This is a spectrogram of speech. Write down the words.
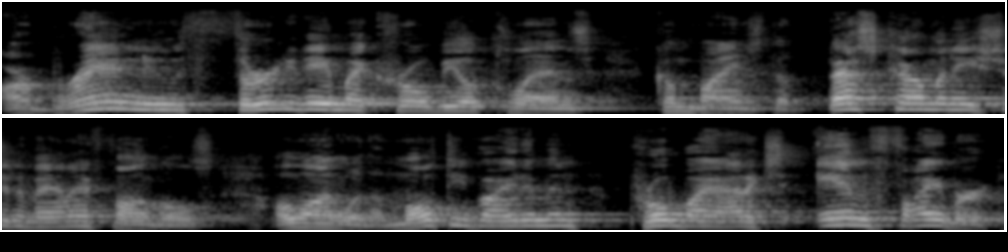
Our brand new 30 day microbial cleanse combines the best combination of antifungals along with a multivitamin, probiotics, and fiber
